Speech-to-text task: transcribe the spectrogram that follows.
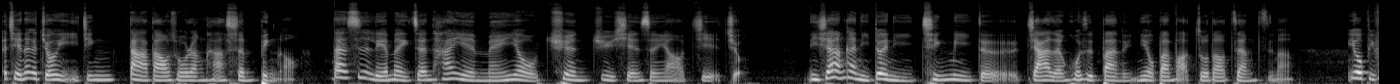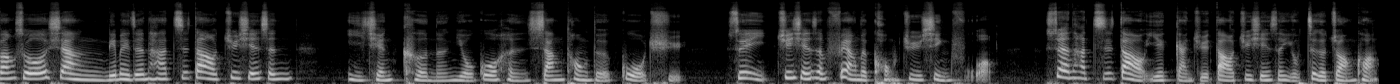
而且那个酒瘾已经大到说让他生病了。但是连美珍她也没有劝具先生要戒酒。你想想看，你对你亲密的家人或是伴侣，你有办法做到这样子吗？又比方说，像连美珍，她知道具先生以前可能有过很伤痛的过去，所以具先生非常的恐惧幸福哦。虽然他知道也感觉到巨先生有这个状况，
